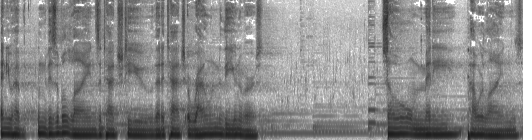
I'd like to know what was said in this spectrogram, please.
and you have invisible lines attached to you that attach around the universe. So many power lines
